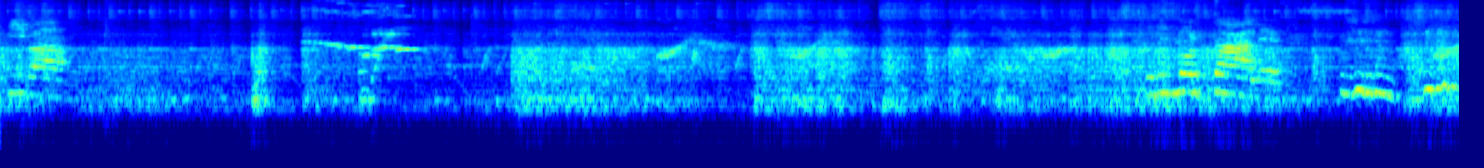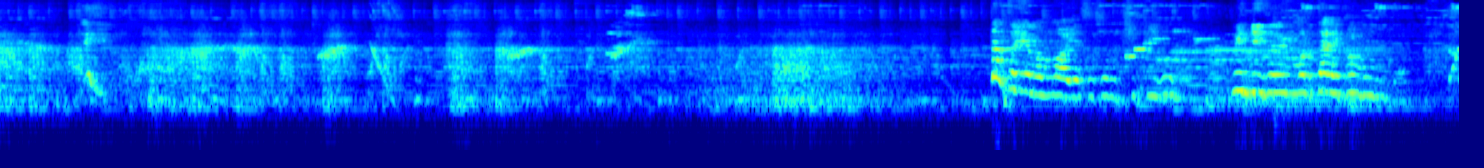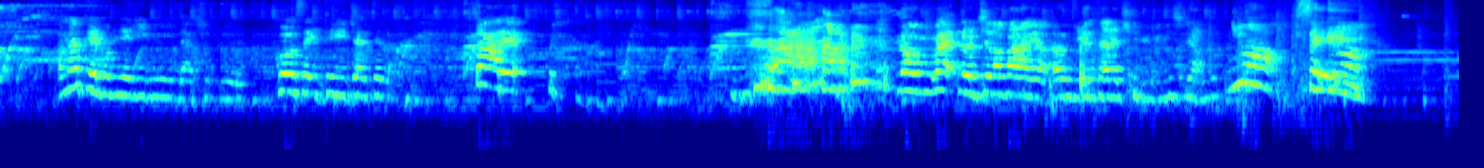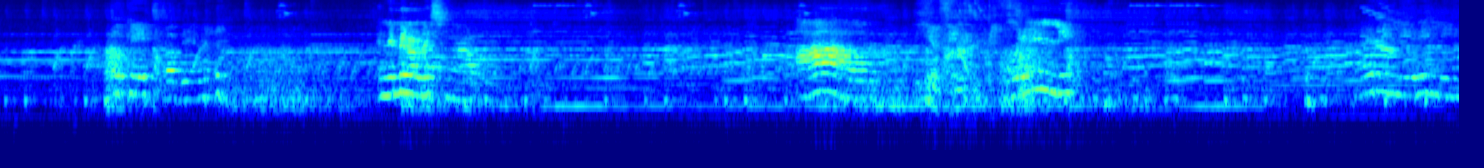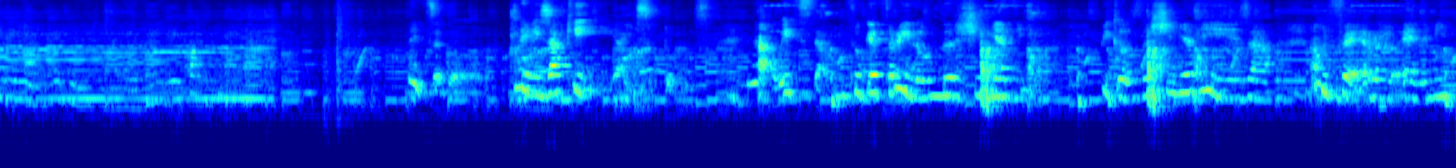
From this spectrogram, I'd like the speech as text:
Viva! Sono immortale! Tanto io non muoio se sono CPU, quindi sono immortale comunque. A me che non mi elimini da CPU. Cosa intelligente da fare? non, beh, non ce la fai a diventare civile, mi dispiace. No! Sì. No! Ok, va bene. E nemmeno nessun altro. Ah! Io Key, I suppose. Now it's time to get rid of the Shimiati. Because the Shimiati is a unfair enemy.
